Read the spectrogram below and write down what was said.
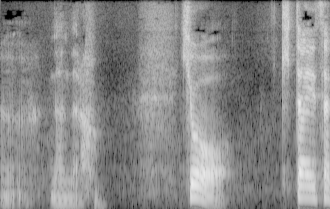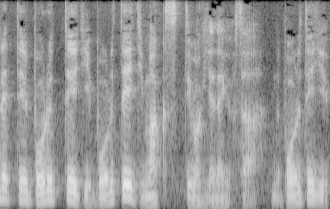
うん、なんだろう。今日、期待されてボルテージ、ボルテージマックスっていうわけじゃないけどさ、ボルテージ、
